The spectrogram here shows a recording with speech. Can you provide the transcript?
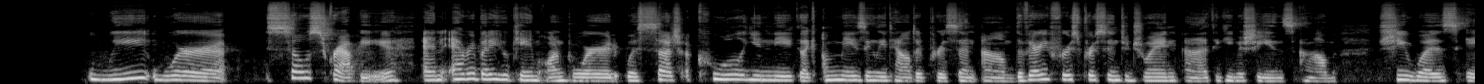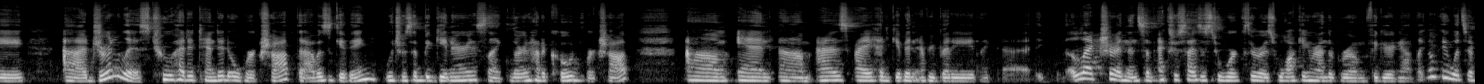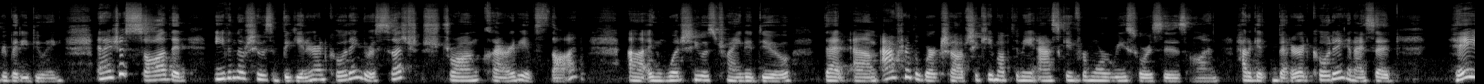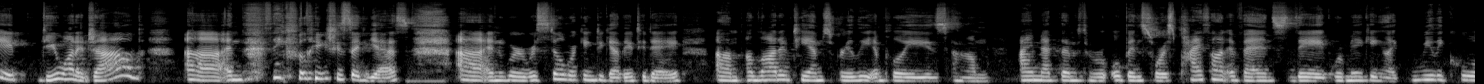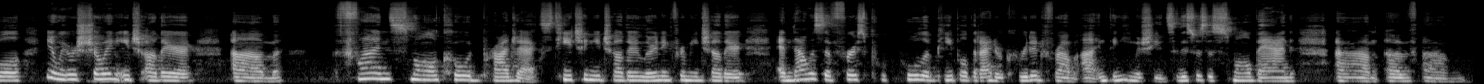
We were so scrappy and everybody who came on board was such a cool unique like amazingly talented person. Um, the very first person to join uh, thinking machines um, she was a uh, journalist who had attended a workshop that I was giving, which was a beginner's like learn how to code workshop. Um, and um, as I had given everybody like uh, a lecture and then some exercises to work through, I was walking around the room figuring out like, okay, what's everybody doing? And I just saw that even though she was a beginner at coding, there was such strong clarity of thought uh, in what she was trying to do that um, after the workshop, she came up to me asking for more resources on how to get better at coding. And I said, hey, do you want a job? Uh, and thankfully she said yes. Uh, and we're, we're still working together today. Um, a lot of TM's early employees, um, I met them through open source Python events. They were making like really cool, you know, we were showing each other, um, fun small code projects, teaching each other, learning from each other. And that was the first pool of people that I'd recruited from uh, in Thinking Machines. So this was a small band um, of um,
